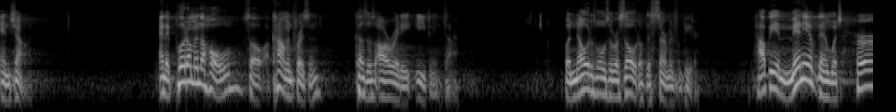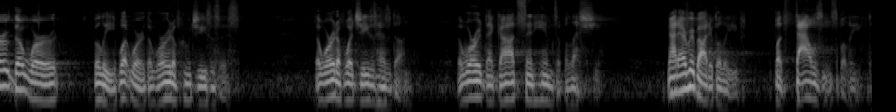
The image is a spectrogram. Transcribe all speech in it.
and John. And they put them in the hole, so a common prison, because it was already evening time. But notice what was the result of this sermon from Peter. Howbeit, many of them which heard the word believe. What word? The word of who Jesus is, the word of what Jesus has done the word that God sent him to bless you. Not everybody believed, but thousands believed.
